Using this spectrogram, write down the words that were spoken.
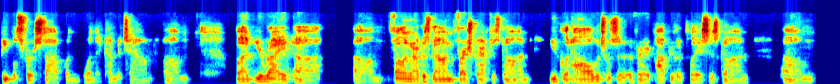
people's first stop when when they come to town. Um, but you're right. Uh, um, Falling Rock is gone. Fresh Craft is gone. Euclid Hall, which was a, very popular place, is gone. Um,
